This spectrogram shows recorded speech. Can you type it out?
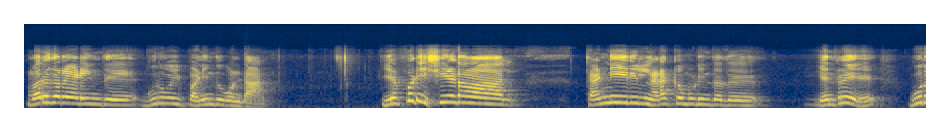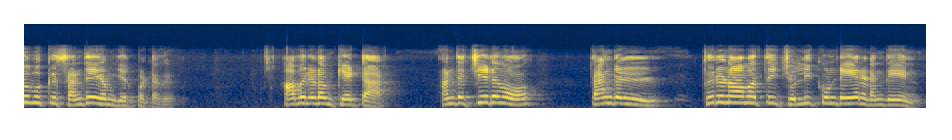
மறுகரை அடைந்து குருவை பணிந்து கொண்டான். எப்படி சீடனால் தண்ணீரில் நடக்க முடிந்தது? என்று குருவுக்கு சந்தேகம் ஏற்பட்டது. அவனிடம் கேட்டார் அந்த சீடனோ தங்கள் திருநாமத்தை சொல்லிக்கொண்டே நடந்தேன்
